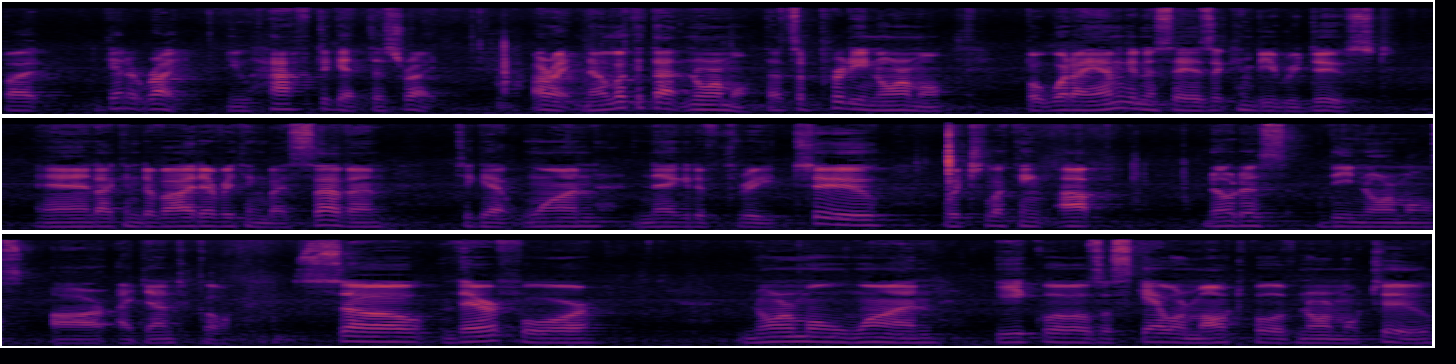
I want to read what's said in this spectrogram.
but get it right. You have to get this right. All right, now look at that normal. That's a pretty normal, but what I am going to say is it can be reduced. And I can divide everything by 7 to get 1, negative 3, 2, which looking up, notice the normals are identical. So therefore, normal 1 equals a scalar multiple of normal 2.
